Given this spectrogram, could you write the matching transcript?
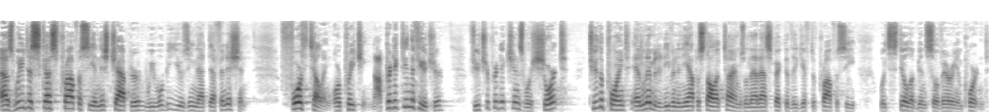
As we discuss prophecy in this chapter, we will be using that definition. Forthtelling or preaching, not predicting the future. Future predictions were short, to the point, and limited even in the apostolic times when that aspect of the gift of prophecy would still have been so very important.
